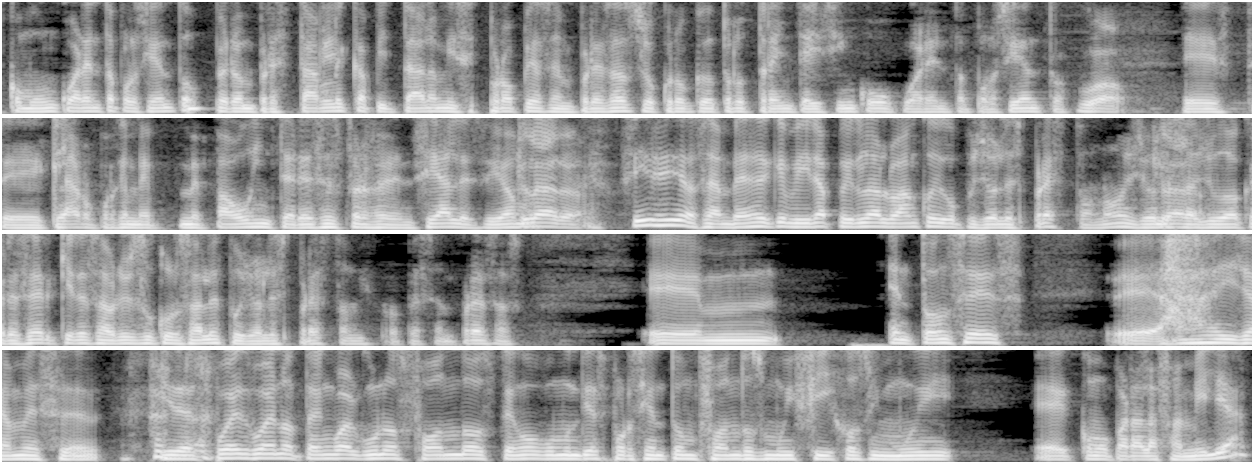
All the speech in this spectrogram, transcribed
como un 40%, pero en prestarle capital a mis propias empresas yo creo que otro 35 o 40%. Wow. Este, claro, porque me, me, pago intereses preferenciales, digamos. Claro. Sí, sí, o sea, en vez de que ir a pedirle al banco, digo, pues yo les presto, ¿no? Yo les ayudo a crecer. ¿Quieres abrir sucursales? Pues yo les presto a mis propias empresas. Em, entonces, eh, ay, ya me sé. Y después, bueno, tengo algunos fondos, tengo como un 10% en fondos muy fijos y muy eh, como para la familia.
